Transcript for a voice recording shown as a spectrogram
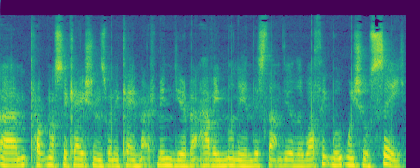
um, prognostications when he came back from India about having money and this, that, and the other, well, I think we shall see.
